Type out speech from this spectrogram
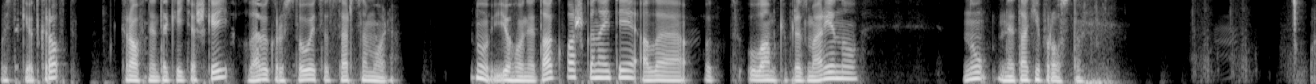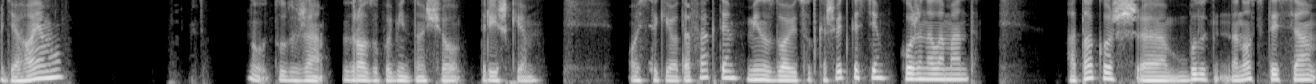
Ось такий от крафт. Крафт не такий тяжкий, але використовується серце моря. Ну, його не так важко знайти, але от уламки призмарину, ну, не так і просто. Одягаємо. Ну, тут вже зразу помітно, що трішки ось такі от ефекти. Мінус 2% швидкості кожен елемент. А також е, будуть наноситися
